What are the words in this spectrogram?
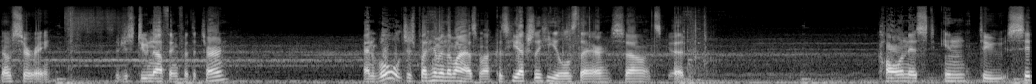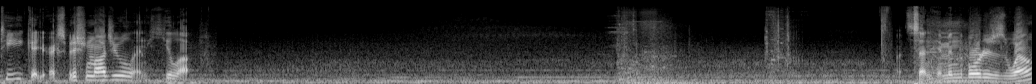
No siree. So just do nothing for the turn. And we'll just put him in the miasma, because he actually heals there, so it's good. Colonist into city, get your expedition module, and heal up. Let's send him in the borders as well.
